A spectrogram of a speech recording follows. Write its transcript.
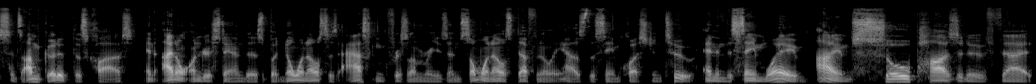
since I'm good at this class and I don't understand this, but no one else is asking for some reason, someone else definitely has the same question too. And in the same way, I am so positive that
